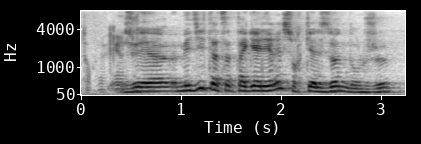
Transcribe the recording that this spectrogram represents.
t'aurais rien. Je vais, euh, Mehdi, t'as- galéré sur quelle zone dans le jeu?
